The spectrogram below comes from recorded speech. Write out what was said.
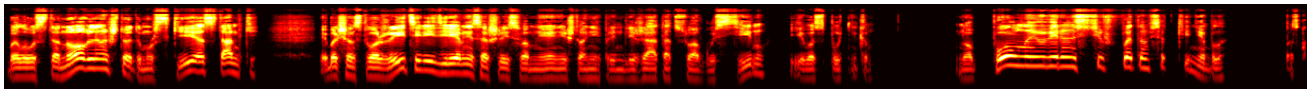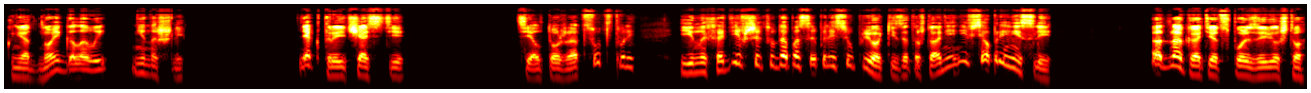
Было установлено, что это мужские останки, и большинство жителей деревни сошлись во мнении, что они принадлежат отцу Августину и его спутникам. Но полной уверенности в этом все-таки не было, поскольку ни одной головы не нашли. Некоторые части тел тоже отсутствовали, и находивших туда посыпались упреки за то, что они не все принесли — Однако отец Поль заявил, что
